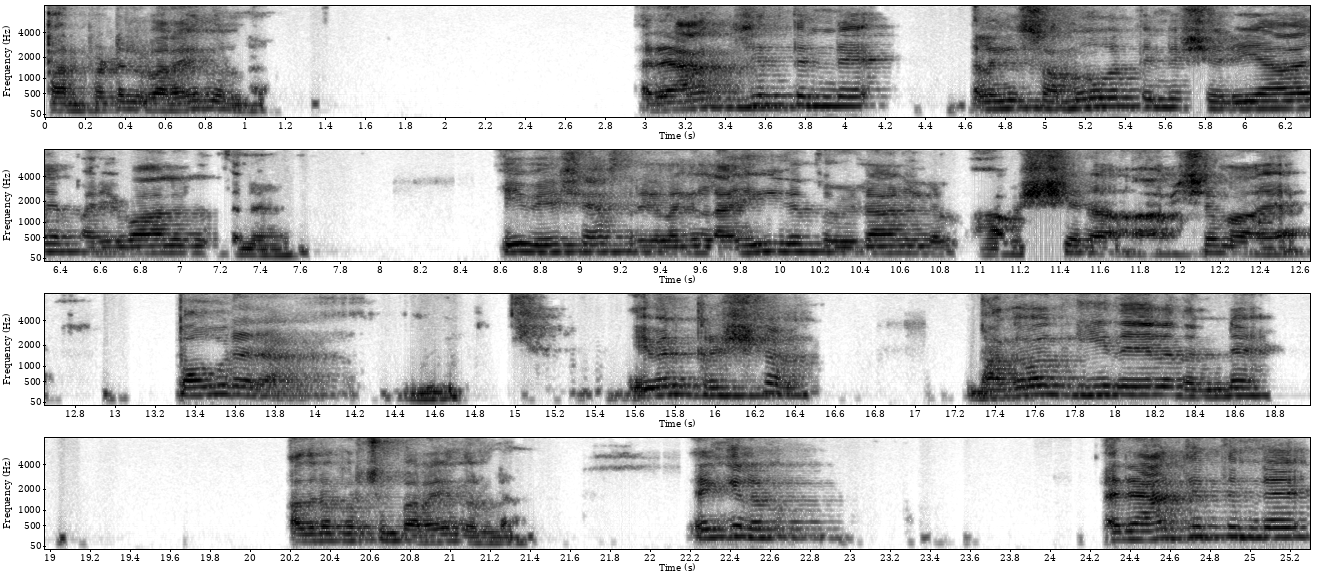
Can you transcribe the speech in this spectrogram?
പർപ്പട്ടിൽ പറയുന്നുണ്ട് രാജ്യത്തിന്റെ അല്ലെങ്കിൽ സമൂഹത്തിന്റെ ശരിയായ പരിപാലനത്തിന് ഈ വേശ്യാസ്ത്രീകൾ അല്ലെങ്കിൽ ലൈംഗിക തൊഴിലാളികൾ ആവശ്യ ആവശ്യമായ പൗരരാണ്. ഇവൻ കൃഷ്ണൻ ഭഗവത്ഗീതയിൽ തന്നെ അതിനെക്കുറിച്ചും പറയുന്നുണ്ട്. എങ്കിലും രാജ്യത്തിന്റെ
